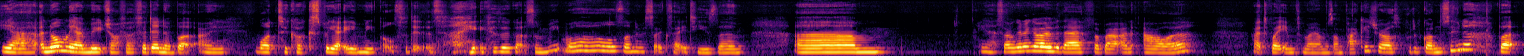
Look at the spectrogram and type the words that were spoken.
yeah, and normally I mooch off her for dinner, but I want to cook spaghetti and meatballs for dinner tonight because we've got some meatballs and I'm so excited to use them. Um, yeah, so I'm going to go over there for about an hour. I had to wait in for my Amazon package or else I would have gone sooner. But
